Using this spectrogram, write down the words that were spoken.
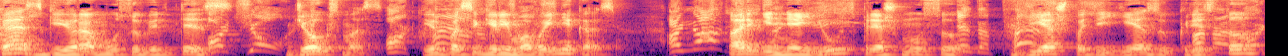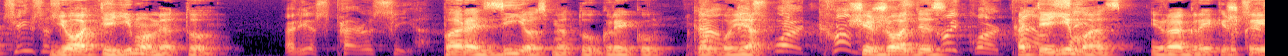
Kasgi yra mūsų viltis, džiaugsmas ir pasigirimo vainikas? Argi ne jūs prieš mūsų viešpatį Jėzų Kristų, jo ateimo metu, parazijos metu graikų kalboje. Šis žodis ateimas yra graikiškai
